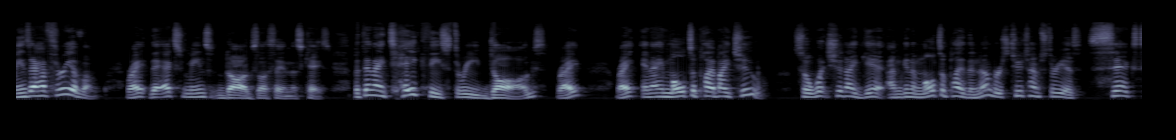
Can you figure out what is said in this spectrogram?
means I have three of them, right? The x means dogs, let's say in this case. But then I take these three dogs, right? Right? And I multiply by two. So what should I get? I'm going to multiply the numbers. 2 times 3 is 6,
